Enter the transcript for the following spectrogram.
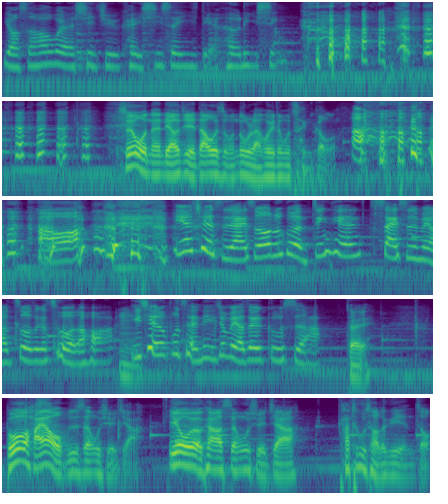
有时候为了戏剧可以牺牲一点合理性，所以我能了解到为什么诺兰会那么成功。好啊，因为确实来说，如果今天赛事没有做这个错的话，嗯，一切都不成立，就没有这个故事啊。对，不过还好我不是生物学家，因为我有看到生物学家他吐槽的更严重。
